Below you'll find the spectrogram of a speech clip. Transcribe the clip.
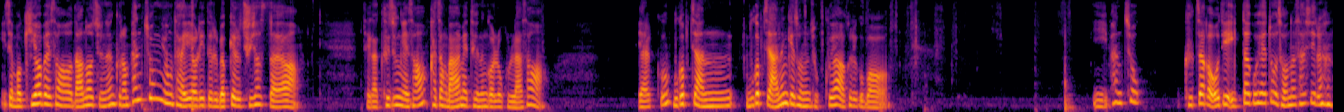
이제 뭐 기업에서 나눠주는 그런 판촉용 다이어리들을 몇 개를 주셨어요. 제가 그 중에서 가장 마음에 드는 걸로 골라서 얇고 무겁지 않, 무겁지 않은 게 저는 좋고요. 그리고 뭐, 이 판촉 글자가 어디에 있다고 해도 저는 사실은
